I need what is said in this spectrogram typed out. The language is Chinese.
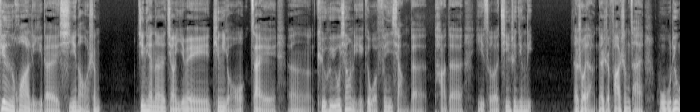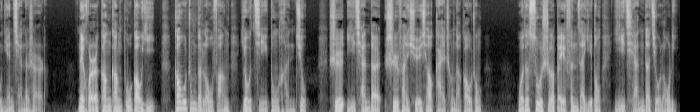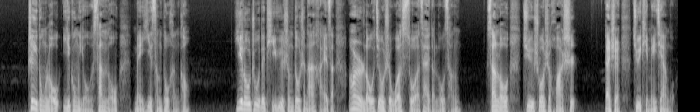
电话里的嬉闹声。今天呢，讲一位听友在嗯 QQ 邮箱里给我分享的他的一则亲身经历。他说呀，那是发生在五六年前的事儿了。那会儿刚刚读高一，高中的楼房有几栋很旧，是以前的师范学校改成的高中。我的宿舍被分在一栋以前的旧楼里。这栋楼一共有三楼，每一层都很高。一楼住的体育生都是男孩子，二楼就是我所在的楼层，三楼据说是画室，但是具体没见过。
